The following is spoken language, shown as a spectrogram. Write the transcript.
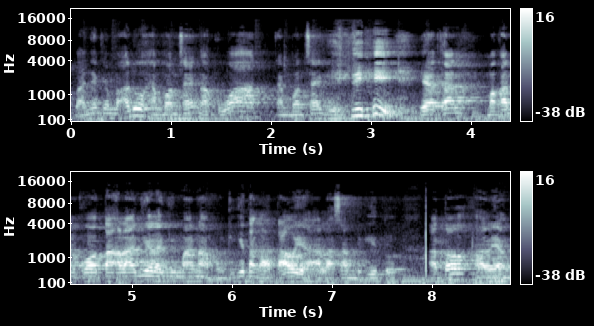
Banyak yang aduh handphone saya nggak kuat handphone saya gini ya kan? Makan kuota lagi lagi mana? Mungkin kita nggak tahu ya alasan begitu. Atau hal yang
